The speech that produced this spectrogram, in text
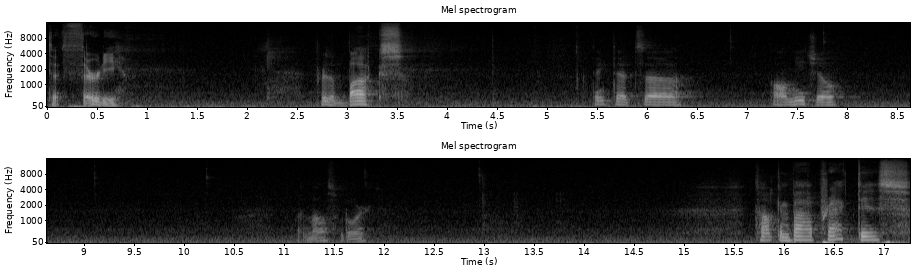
To 30. For the Bucs. I think that's uh, Paul Mitchell. My mouse would work. Talking about practice.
